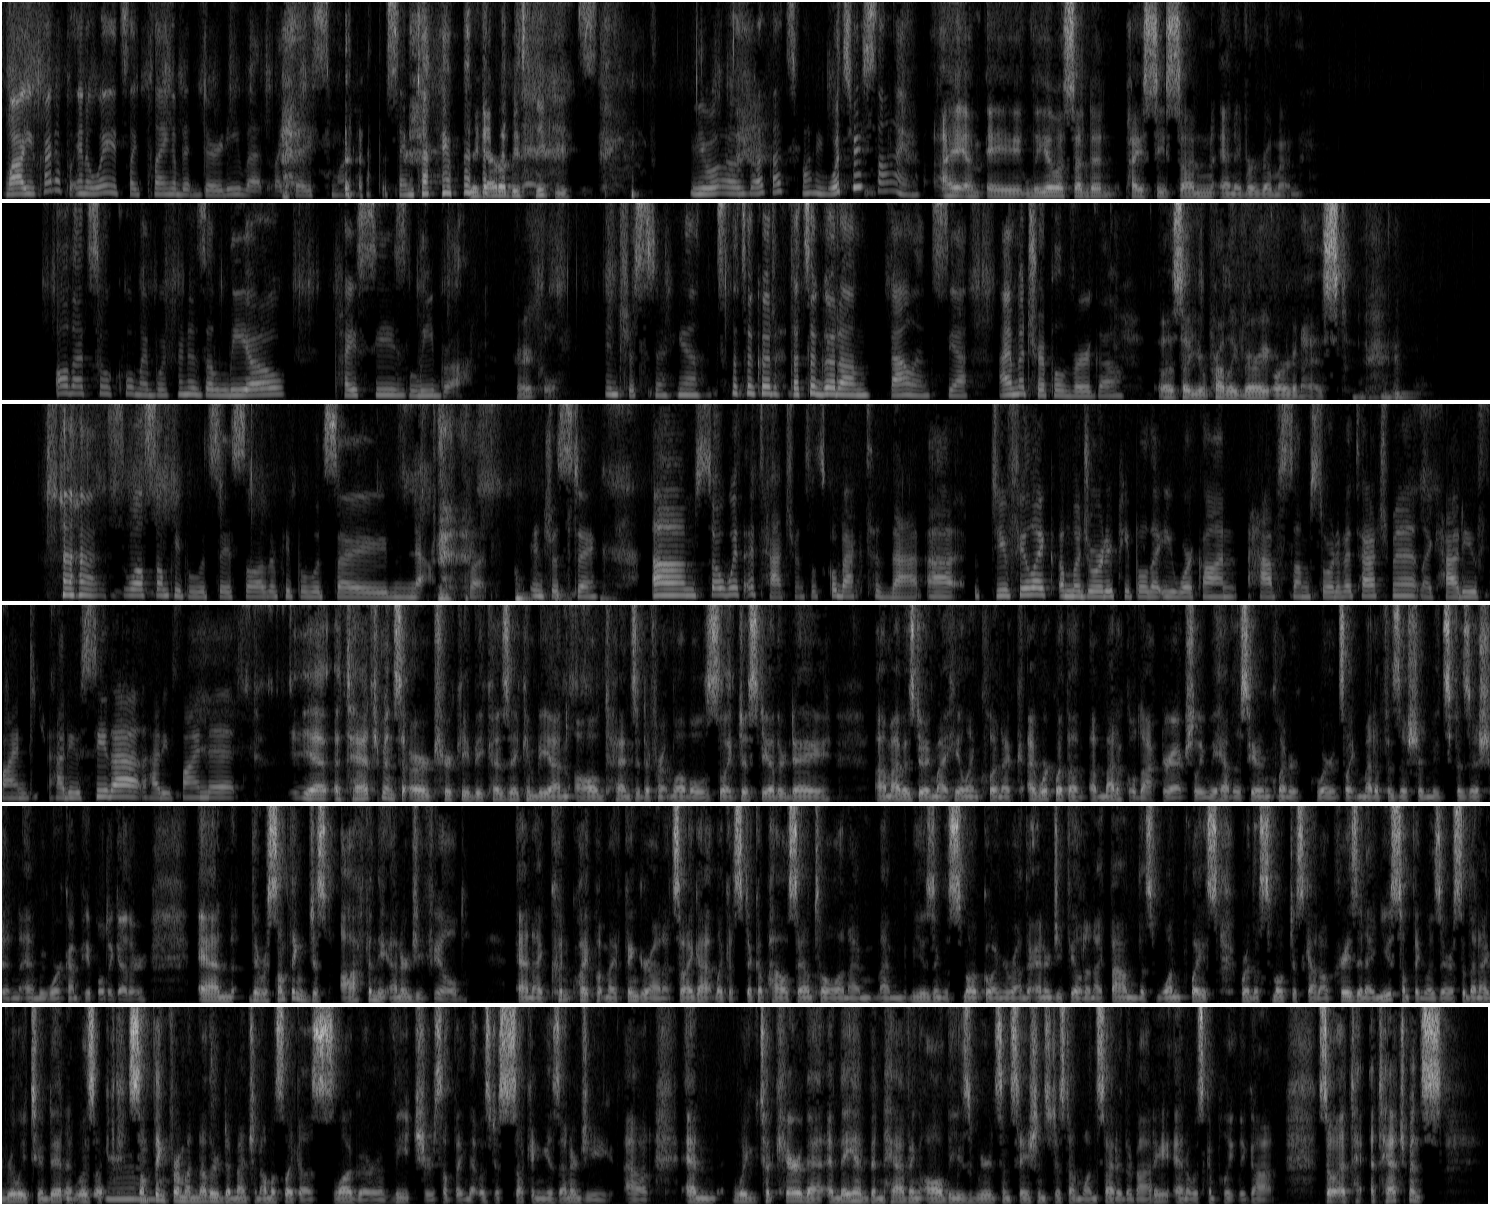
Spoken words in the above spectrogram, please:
Wow, you kind of, in a way, it's like playing a bit dirty, but like very smart at the same time. you gotta be sneaky. You uh, that, that's funny. What's your sign? I am a Leo ascendant, Pisces sun, and a Virgo moon. Oh, that's so cool. My boyfriend is a Leo, Pisces, Libra. Very cool. Interesting. Yeah, that's, that's a good. That's a good um balance. Yeah, I'm a triple Virgo. Oh, so you're probably very organized. well, some people would say so. Other people would say no. But interesting. Um, so with attachments, let's go back to that. Uh, do you feel like a majority of people that you work on have some sort of attachment? Like, how do you find, how do you see that? How do you find it? Yeah, attachments are tricky because they can be on all kinds of different levels. Like just the other day, um, I was doing my healing clinic. I work with a, a, medical doctor, actually. We have this healing clinic where it's like metaphysician meets physician, and we work on people together. And there was something just off in the energy field and I couldn't quite put my finger on it. So I got like a stick of Palo Santo and I'm I'm using the smoke going around their energy field. And I found this one place where the smoke just got all crazy. And I knew something was there. So then I really tuned in. It was like mm. something from another dimension, almost like a slug or a leech or something that was just sucking his energy out. And we took care of that. And they had been having all these weird sensations just on one side of their body, and it was completely gone. So att- attachments,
